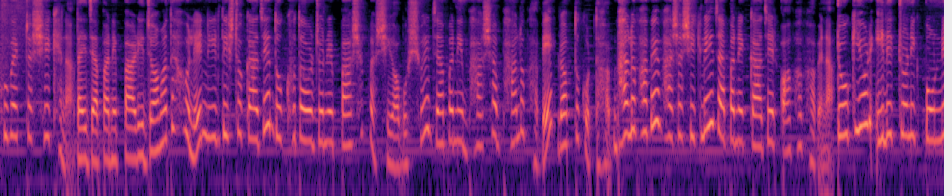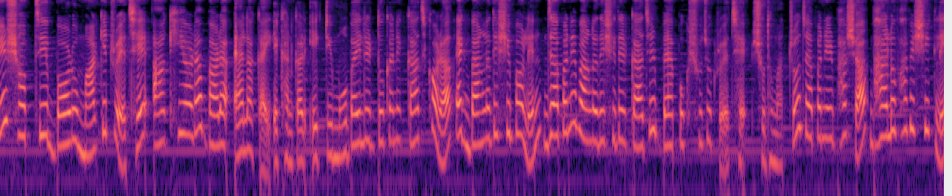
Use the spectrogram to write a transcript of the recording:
খুব একটা শেখে না, তাই জাপানে পাড়ি জমাতে হলে নির্দিষ্ট কাজে দক্ষতা অর্জনের পাশাপাশি অবশ্যই জাপানি ভাষা ভালোভাবে রপ্ত করতে হবে। ভালোভাবে ভাষা শিখলেই জাপানে কাজের অভাব হবে না। টোকিওর ইলেকট্রনিক পণ্যের সবচেয়ে বড় মার্কেট রয়েছে আখিয়ারা বাড়া এলাকায়। এখানকার একটি মোবাইলের দোকানে কাজ করা এক বাংলাদেশি বলেন, জাপানে বাংলাদেশিদের কাজের ব্যাপক সুযোগ রয়েছে। শুধুমাত্র জাপানের ভাষা ভালোভাবে শিখলে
